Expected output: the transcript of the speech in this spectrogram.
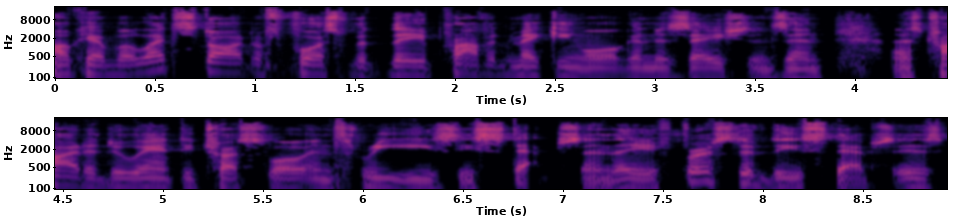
Okay, well, let's start, of course, with the profit making organizations and let's try to do antitrust law in three easy steps. And the first of these steps is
